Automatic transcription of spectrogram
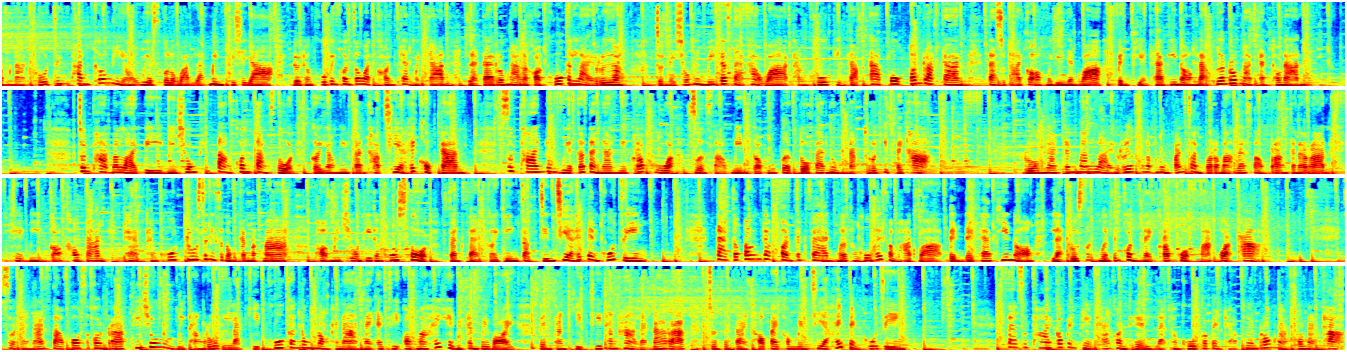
ตำนานคู่จิ้นพันข้าวเหนียวเวียสกลวัฒน์และมินพิชยา โดยทั้งคู่เป็นคนจังหวัดขอนแก่นเหมือนกัน และได้ร่วมงานละครคู่กันหลายเรื่อง จนในช่วงหนึ่งมีกระแสข่าวว่าทั้งคู่กิ๊กกักแอบปลูกต้นรักกัน แต่สุดท้ายก็ออกมายืนยันว่าเป็นเพียงแค่พี่น้องและเพื่อนร่วมงานกันเท่านั้นจนผ่านมาหลายปีมีช่วงที่ต่างคนต่างโสด ก็ยังมีแฟนคลับเชียร์ให้คบกัน สุดท้ายหนุ่มเวียก็แต่งงานมีครอบครัว ส่วนสาวมินก็เพิ่งเปิดตัวแฟนหนุ่มนักธุรกิจไปค่ะ ร่วมงานกันมาหลายเรื่องสำหรับหนุ่มปั้นจันปรมะและสาวปรางกนรันเคมีก็เข้ากันแถมทั้งคู่ดูสนิทสนมกันมากๆ พอมีช่วงที่ทั้งคู่โสด แฟนๆ ก็ยิ่งจับจิ้นเชียร์ให้เป็นคู่จริง แต่ก็ต้องดับฝันแฟนๆ เมื่อทั้งคู่ให้สัมภาษณ์ว่าเป็นได้แค่พี่น้อง และรู้สึกเหมือนเป็นคนในครอบครัวมากกว่าค่ะ ส่วนทางด้านสาวโฟสกลรักที่ช่วงหนึ่งมีทั้งรูปและคลิปคู่กันหนุ่มหน่องธนาในไอจีออกมาให้เห็นกันบ่อยๆ เป็นทั้งคลิปที่ทั้งหาและน่ารัก จนแฟนๆเข้าไปคอมเมนต์เชียร์ให้เป็นคู่จริงแต่สุดท้ายก็เป็นเพียงแค่คอนเทนต์และทั้งคู่ก็เป็นแค่เพื่อนร่วมงานเท่านั้นค่ะ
